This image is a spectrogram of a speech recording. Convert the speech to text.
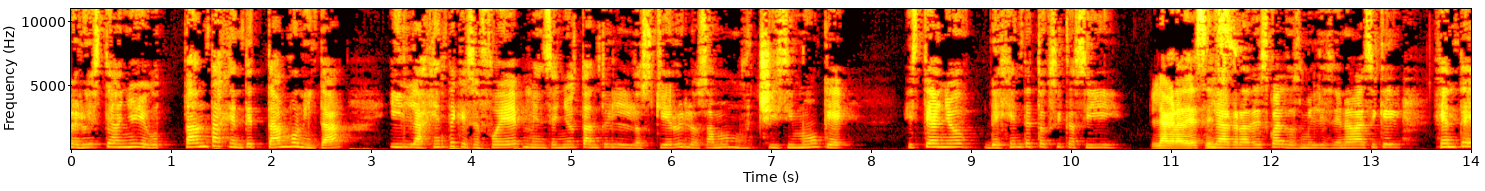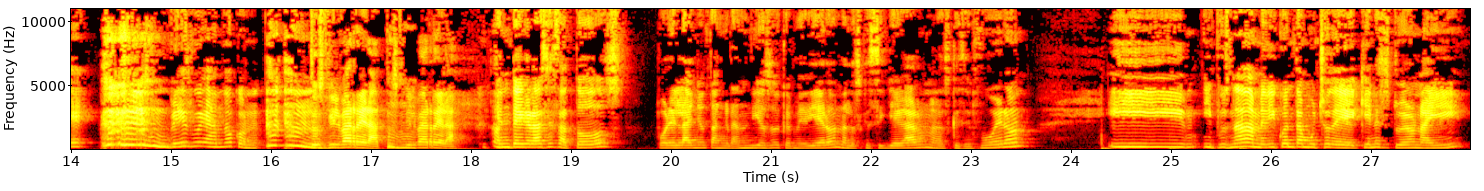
pero este año llegó tanta gente tan bonita y la gente que se fue me enseñó tanto y los quiero y los amo muchísimo que este año de gente tóxica sí Le agradeces. le agradezco al 2019, así que gente, ves, güey, ando con Tus Phil Barrera, tus Barrera. gente, gracias a todos por el año tan grandioso que me dieron, a los que se llegaron, a los que se fueron. Y, y pues nada, me di cuenta mucho de quiénes estuvieron ahí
